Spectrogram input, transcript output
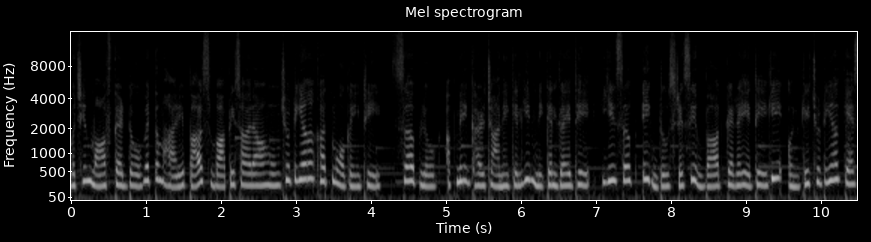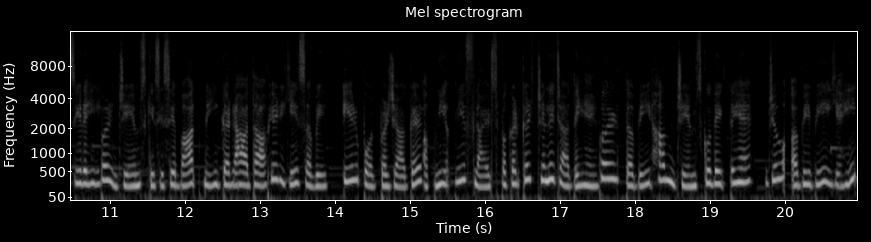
मुझे माफ़ कर दो। मैं तुम्हारे पास वापस आ रहा हूँ। छुट्टियाँ खत्म हो गई थी। सब लोग अपने घर जाने के लिए निकल गए थे। ये सब एक दूसरे से बात कर रहे थे कि उनकी छुट्टियाँ कैसी रही। पर जेम्स किसी से बात नहीं कर रहा था। फिर ये सभी एयरपोर्ट पर जाकर अपनी अपनी फ्लाइट्स पकड़कर चले जाते हैं। पर तभी हम जेम्स को देखते हैं, जो अभी भी यही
